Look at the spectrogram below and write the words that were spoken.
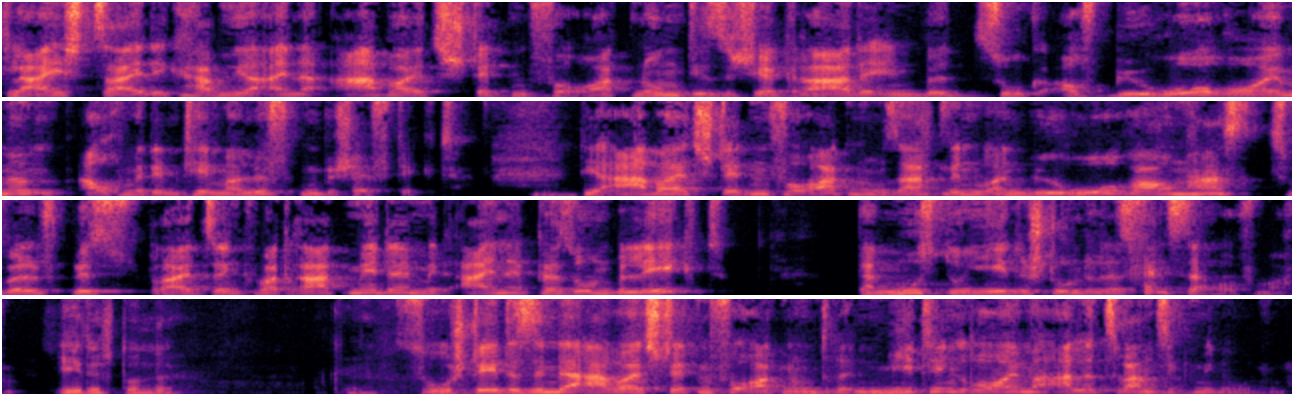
Gleichzeitig haben wir eine Arbeitsstättenverordnung, die sich ja gerade in Bezug auf Büroräume auch mit dem Thema Lüften beschäftigt. Die Arbeitsstättenverordnung sagt, wenn du einen Büroraum hast, 12 bis 13 Quadratmeter mit einer Person belegt, dann musst du jede Stunde das Fenster aufmachen. Jede Stunde? Okay. So steht es in der Arbeitsstättenverordnung drin. Meetingräume alle 20 Minuten.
